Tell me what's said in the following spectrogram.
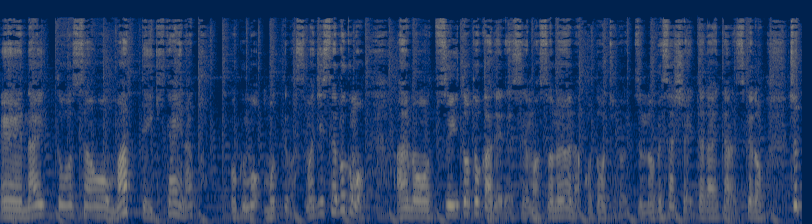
えー、内藤さんを待っていきたいなと僕も思ってます。まあ、実際僕も、あの、ツイートとかでですね、まあ、そのようなことをちょっと述べさせていただいたんですけど、ちょっ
